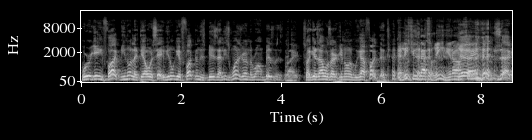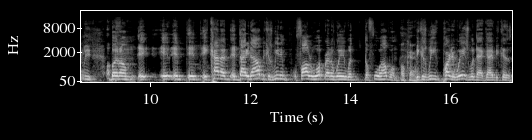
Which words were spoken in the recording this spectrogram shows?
we were getting fucked. You know, like they always say, if you don't get fucked in this business, at least once you're in the wrong business. Right. So I guess that was our, you know, we got fucked. At least use Vaseline. You know what I'm saying? yeah, exactly. But um, it it it it, it kind of it died out because we didn't follow up right away with the full album. Okay. Because we parted ways with that guy because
